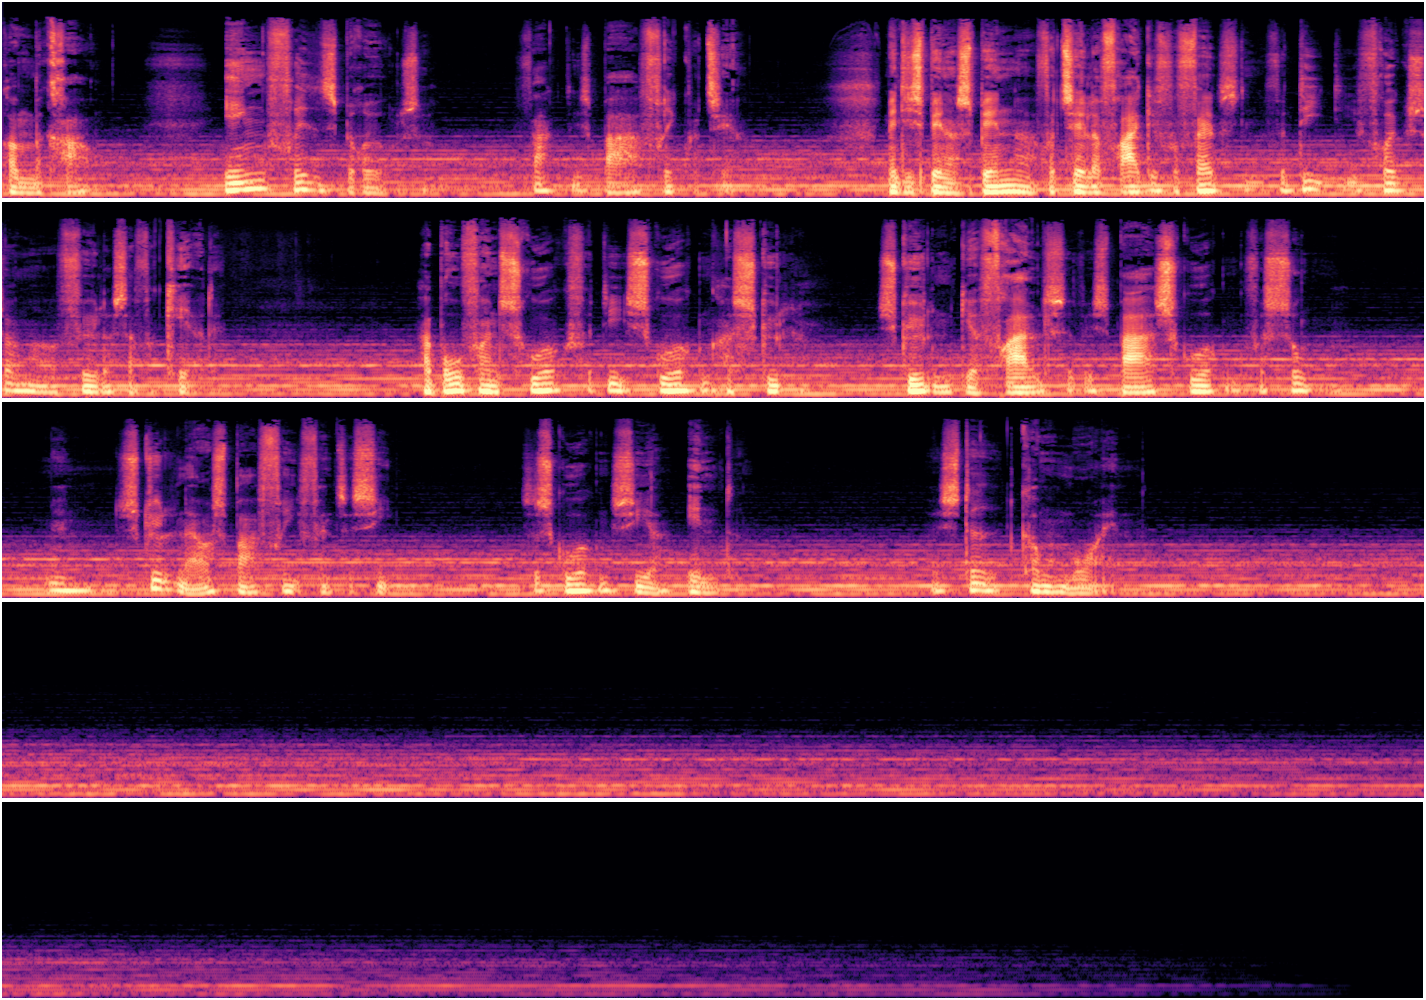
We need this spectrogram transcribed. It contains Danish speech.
kommet med krav. Ingen frihedsberøvelser. Faktisk bare frikvarter. Men de spænder spænder og fortæller frække forfalskninger, fordi de er frygtsomme og føler sig forkerte. Har brug for en skurk, fordi skurken har skyld. Skylden giver frelse, hvis bare skurken forsoner. Men skylden er også bare fri fantasi. Så skurken siger intet. I stedet kommer mor ind.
